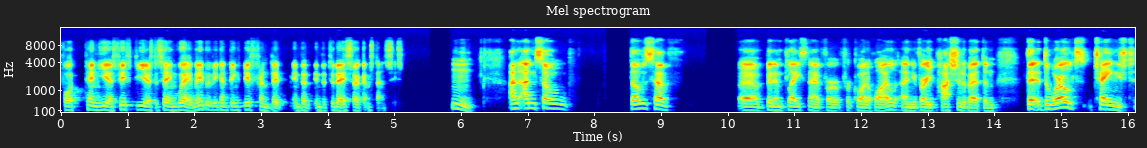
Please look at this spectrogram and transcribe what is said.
for 10 years, 50 years the same way. Maybe we can think differently in the in the today's circumstances. Hmm. And and so those have uh, been in place now for for quite a while, and you're very passionate about them. the The world changed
